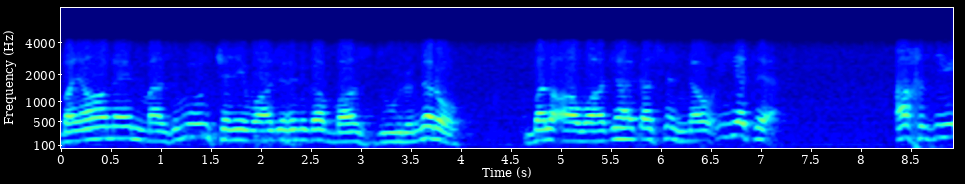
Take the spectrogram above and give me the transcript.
بیان مضمون چنی واجہ نگا باز دور نرو، بل آواجہ کس نوعیت اخذی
